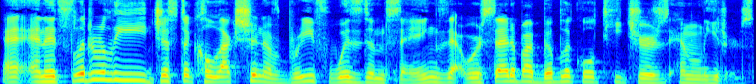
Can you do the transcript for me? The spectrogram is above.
and, and, it's literally just a collection of brief wisdom sayings that were said by biblical teachers and leaders.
